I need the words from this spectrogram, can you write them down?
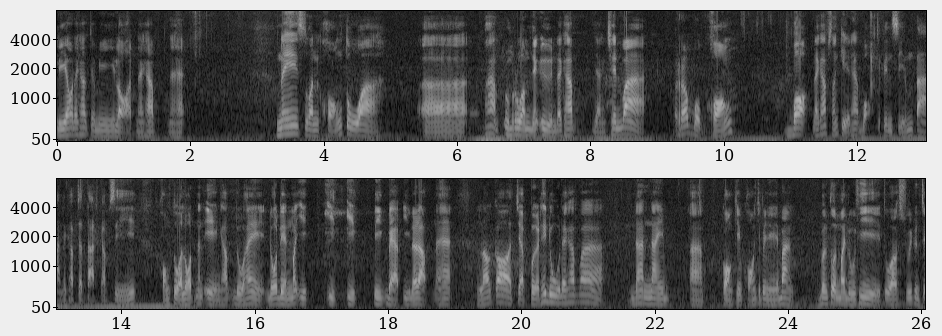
เลี้ยวนะครับจะมีหลอดนะครับนะฮะในส่วนของตัวภาพรวมๆอย่างอื่นนะครับ อย่างเช่นว่าระบบของเบาะนะครับสังเกตฮะเบาะจะเป็นสีน้ำตาลนะครับจะตัดกับสีของตัวรถนั่นเองครับดูให้โดดเด่นมาอีกอีกอีกอีกแบบอีกระดับนะฮะแล้วก็จะเปิดให้ดูนะครับว่าด้านในกล่องเก็บของจะเป็นยังไงบ้าง เบื้องต้นมาดูที่ตัวสวิตช์กุญแจ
